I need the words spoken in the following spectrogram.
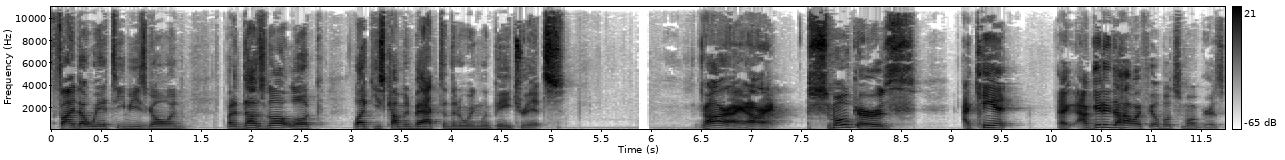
find out where TB's going. But it does not look like he's coming back to the New England Patriots. All right, all right. Smokers, I can't, I'll get into how I feel about smokers,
